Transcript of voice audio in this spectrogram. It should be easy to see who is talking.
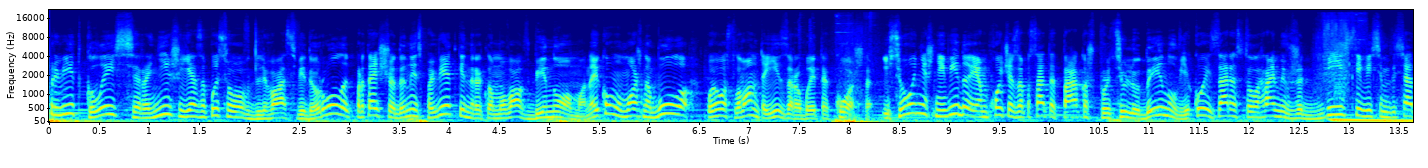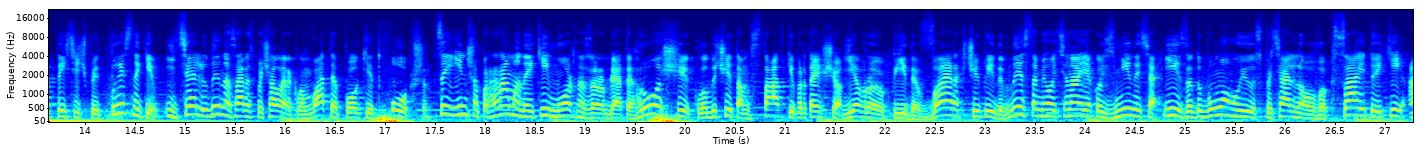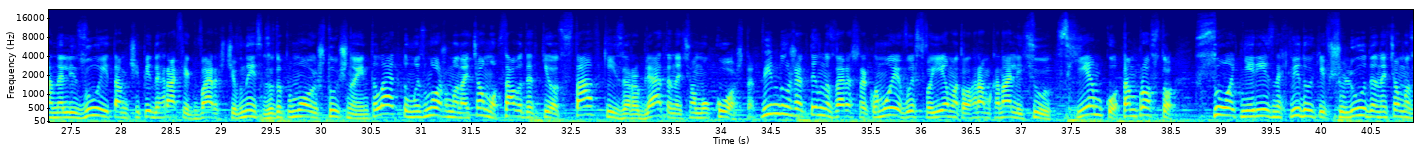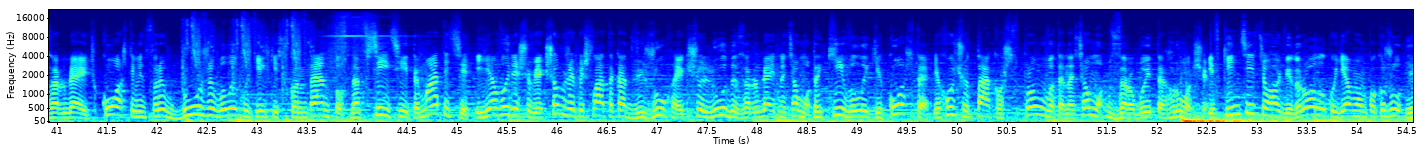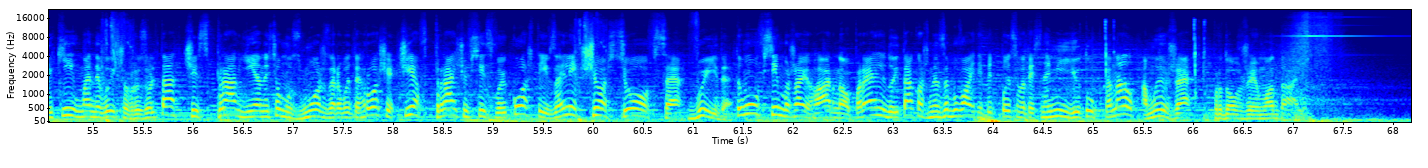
Speaker 1: привіт! Колись раніше я записував для вас відеоролик про те, що Денис Павєткін рекламував біномо, на якому можна було, по його словам, тоді заробити кошти. І сьогоднішнє відео я вам хочу записати також про цю людину, в якої зараз в телеграмі вже 280 тисяч підписників, і ця людина зараз почала рекламувати Pocket Option. Це інша програма, на якій можна заробляти гроші, кладучи там ставки про те, що євро піде вверх чи піде вниз, там його ціна якось зміниться. І за допомогою спеціального вебсайту, який аналізує там, чи піде графік вверх чи вниз, за допомогою штучного інтелекту, ми зможемо на цьому ставити такі от ставки і заробляти на цьому кошти. Він дуже активно зараз рекламує в своєму телеграм-каналі цю схемку. Там просто сотні різних відгуків, що люди на цьому заробляють кошти. Він створив дуже велику кількість контенту на всій цій тематиці. І я вирішив, якщо вже пішла така двіжуха, якщо люди заробляють на цьому такі великі кошти, я хочу також спробувати на цьому заробити гроші. І в кінці цього відеоролику я вам покажу, який в мене вийшов результат, чи справді я на цьому зможу заробити гроші, чи я втрачу всі свої кошти, і взагалі що з цього все вийде. Тому всім бажаю гарного перегляду, і також не забувайте підписуватись на мій YouTube канал. А ми вже продовжуємо далі.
